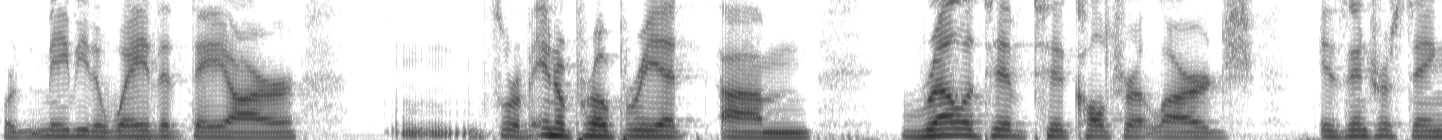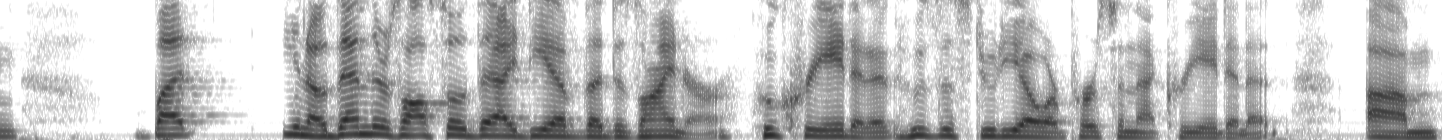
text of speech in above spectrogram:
or maybe the way that they are mm, sort of inappropriate um, relative to culture at large is interesting. But you know, then there's also the idea of the designer who created it, who's the studio or person that created it. Um,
